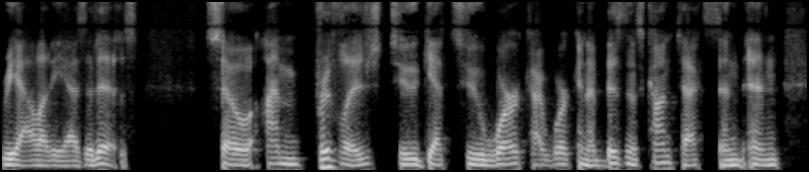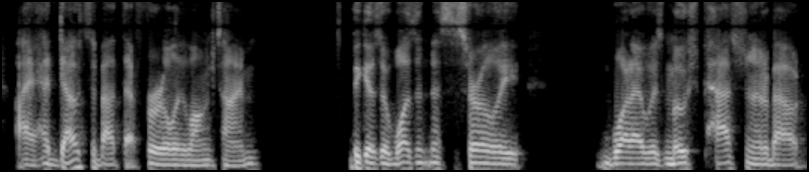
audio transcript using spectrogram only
reality as it is. So I'm privileged to get to work. I work in a business context and, and I had doubts about that for a really long time because it wasn't necessarily what I was most passionate about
